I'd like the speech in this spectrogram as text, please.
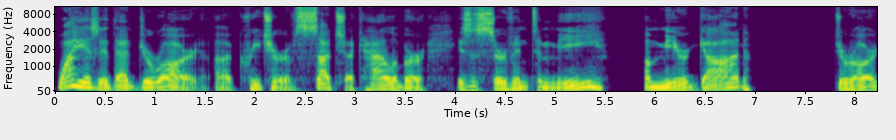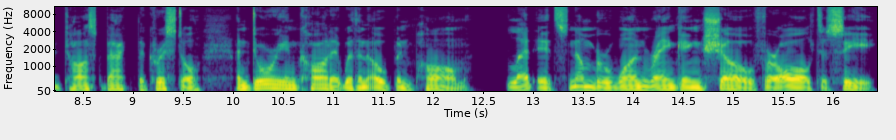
why is it that Gerard, a creature of such a caliber, is a servant to me, a mere god? Gerard tossed back the crystal, and Dorian caught it with an open palm let its number one ranking show for all to see.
